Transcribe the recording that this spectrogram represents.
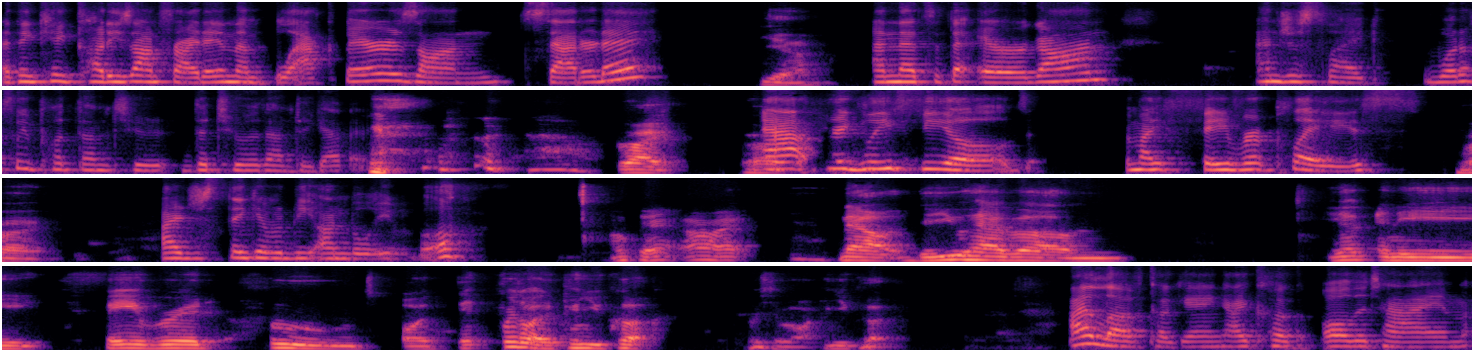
I think Kid Cudi's on Friday, and then Blackbear is on Saturday, Yeah. and that's at the Aragon. And just like, what if we put them to the two of them together Right. Right. at Wrigley Field, my favorite place? right. I just think it would be unbelievable. Okay. All right. Now, do you have um you have any favorite foods or th- first of all, can you cook? First of all, can you cook? I love cooking. I cook all the time.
